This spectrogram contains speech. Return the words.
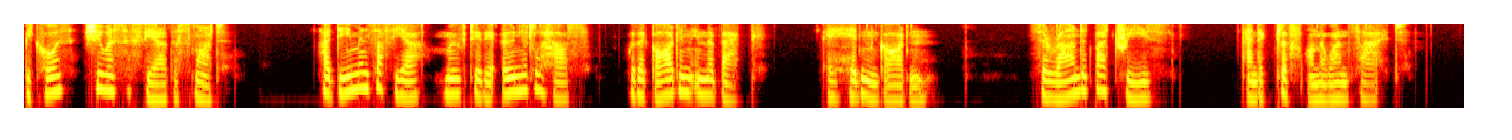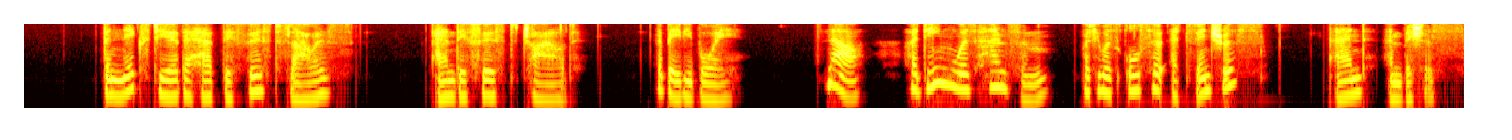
because she was Sophia the Smart. Hadim and Sophia moved to their own little house with a garden in the back, a hidden garden, surrounded by trees and a cliff on the one side. The next year they had their first flowers and their first child, a baby boy. Now, Hadim was handsome, but he was also adventurous and ambitious.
